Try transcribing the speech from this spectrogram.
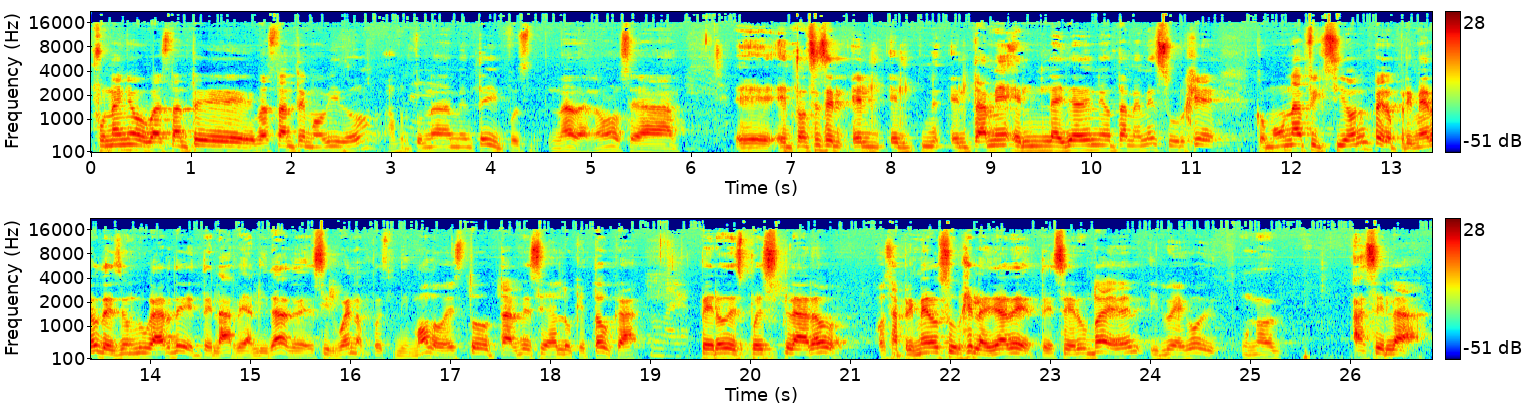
fue un año bastante, bastante movido, afortunadamente, y pues nada, ¿no? O sea, eh, entonces el, el, el, el tame, la idea de Neotameme surge como una ficción, pero primero desde un lugar de, de, la realidad, de decir, bueno, pues ni modo, esto tal vez sea lo que toca, vale. pero después, claro, o sea, primero surge la idea de, de ser un rider y luego uno hace la,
